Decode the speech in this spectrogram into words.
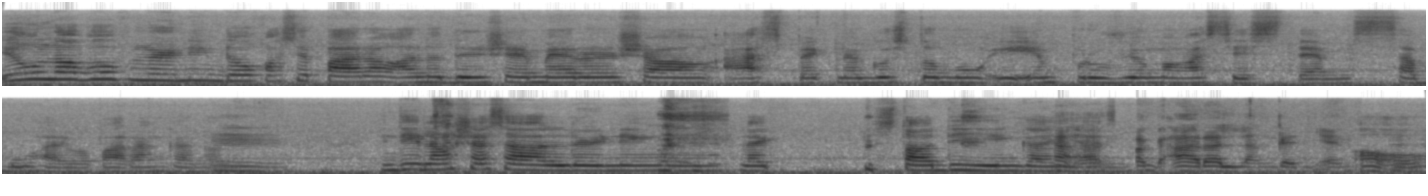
Yung love of learning daw kasi parang ano din siya, meron siyang aspect na gusto mong i-improve yung mga systems sa buhay mo, parang ganon. Mm. Hindi lang siya sa learning, like, studying, ganyan. Pag-aral lang ganyan. Oo.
